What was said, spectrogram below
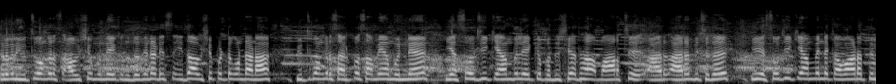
നിലവിൽ യൂത്ത് കോൺഗ്രസ് ആവശ്യം ഉന്നയിക്കുന്നത് ഇതിനടി ഇത് ആവശ്യപ്പെട്ടുകൊണ്ടാണ് യൂത്ത് കോൺഗ്രസ് അല്പസമയം മുന്നേ എസ് ഒ ജി ക്യാമ്പിലേക്ക് പ്രതിഷേധ മാർച്ച് ആരംഭിച്ചത്. ഈ എസ് ഒ ജി ക്യാമ്പിന്റെ കവാടത്തിൽ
